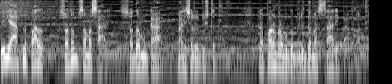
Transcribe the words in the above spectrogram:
तिनले आफ्नो पाल सदमसम्म सारे। सदमका मानिसहरू दुष्ट थिए। र परमप्रभुको विरुद्धमा साह्रै पाप गर्थे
